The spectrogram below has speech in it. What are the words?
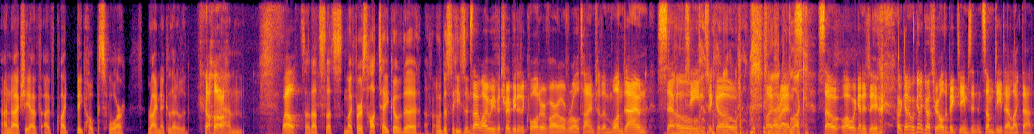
and actually, I've I've quite big hopes for Ryan Nicolai. um, well, so that's that's my first hot take of the of the season. Is that why we've attributed a quarter of our overall time to them? One down, seventeen oh. to go, my yeah, friends. So what we're gonna do, we're gonna we're gonna go through all the big teams in, in some detail like that,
